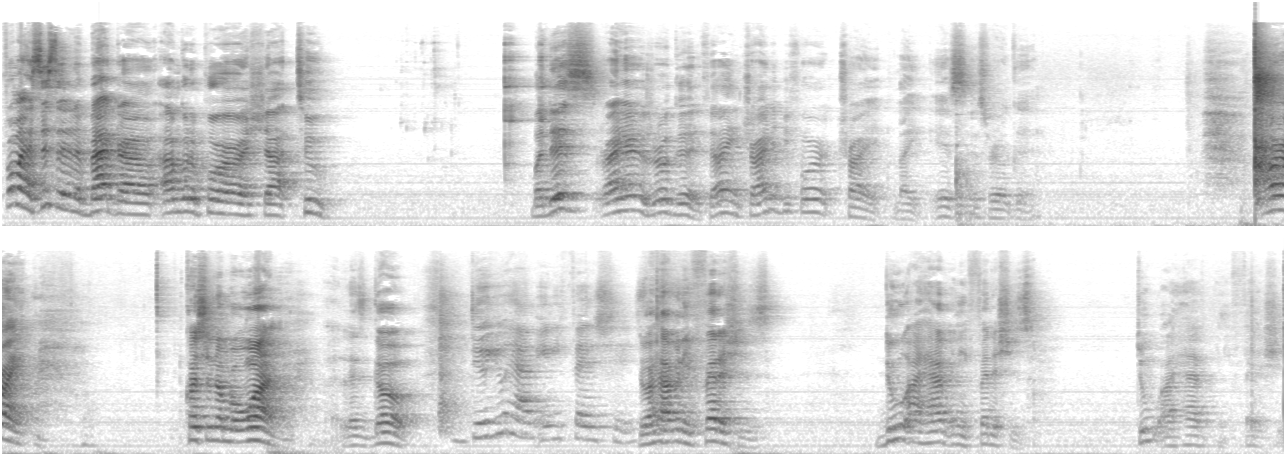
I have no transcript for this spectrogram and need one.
for my assistant in the background, I'm gonna pour her a shot too. But this right here is real good. If y'all ain't tried it before, try it. Like it's it's real good. All right. Question number one. Let's go. Do you have any fetishes? Do I have any fetishes? Do I have any fetishes? Do I have any fetishes?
